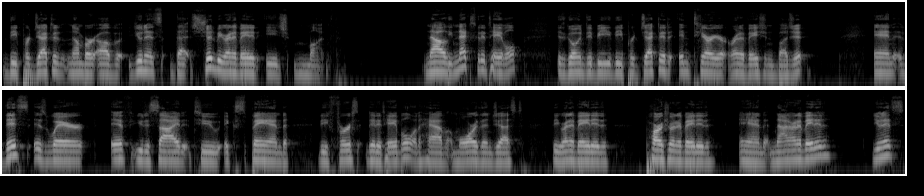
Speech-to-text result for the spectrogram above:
the projected number of units that should be renovated each month. Now, the next table is going to be the projected interior renovation budget. And this is where, if you decide to expand the first data table and have more than just the renovated, partial renovated, and non renovated units,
